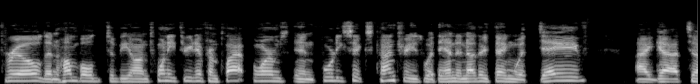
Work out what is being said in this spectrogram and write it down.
thrilled and humbled to be on 23 different platforms in 46 countries with and another thing with Dave. I got, uh,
